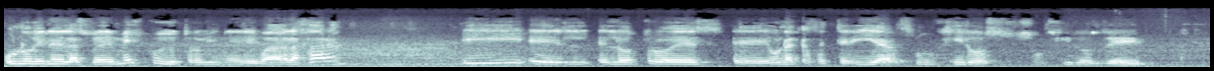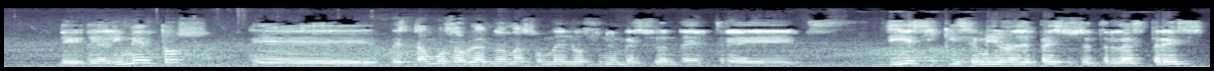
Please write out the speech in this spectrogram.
uno viene de la Ciudad de México y otro viene de Guadalajara y el, otro es eh, una cafetería, son giros, son giros de, de, alimentos. Eh, estamos hablando más o menos una inversión de entre 10 y 15 millones de pesos entre las tres.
